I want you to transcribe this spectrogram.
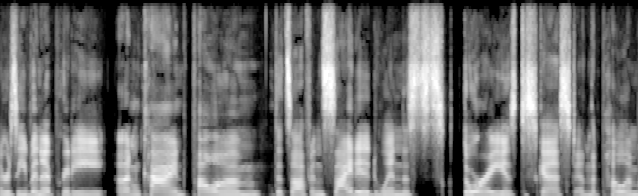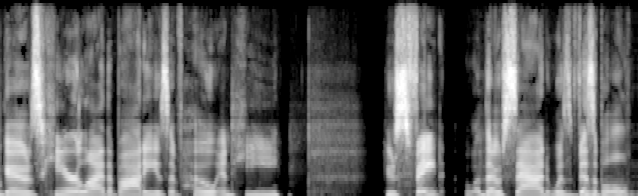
There's even a pretty unkind poem that's often cited when the story is discussed. And the poem goes Here lie the bodies of Ho and He, whose fate, though sad, was visible,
